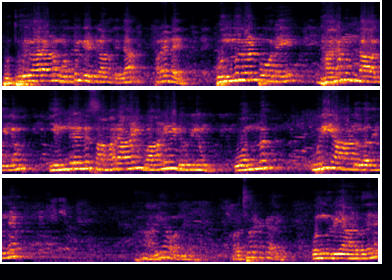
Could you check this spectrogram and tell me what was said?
പുത്തൂരുകാരാണ് ഒട്ടും കേട്ട് കാണത്തില്ല പറയട്ടെ കുന്നുകൾ പോലെ ധനമുണ്ടാകിലും ഇന്ദ്രന് സമനായി വാണിയിടുകിലും ഒന്ന് ഉരിയാടുവതിന് അറിയാവോ കുറച്ചുപേർക്കൊക്കെ അറിയാം. ഒന്നുരിയാടുവതിന്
